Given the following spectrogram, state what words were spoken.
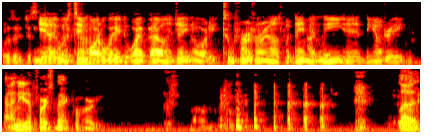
Was it just Yeah, it was Tim Hardaway, Dwight Powell, and Jaden Hardy. Two first Okay. rounds for Damian Lee and DeAndre Ayton. I need a first back for Hardy. Look,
